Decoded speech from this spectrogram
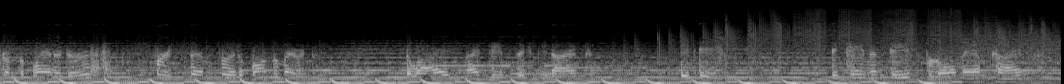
from the planet Earth, first set foot upon the moon. July 1969. It came in peace for all mankind.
